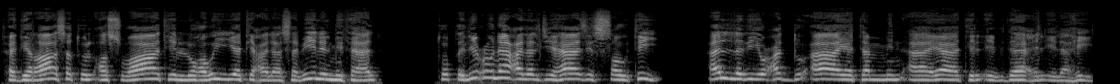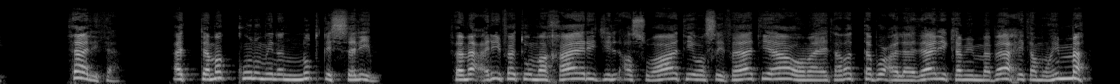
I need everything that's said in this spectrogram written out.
فدراسة الأصوات اللغوية على سبيل المثال تطلعنا على الجهاز الصوتي الذي يعد آية من آيات الإبداع الإلهي. ثالثا التمكن من النطق السليم. فمعرفة مخارج الأصوات وصفاتها وما يترتب على ذلك من مباحث مهمة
